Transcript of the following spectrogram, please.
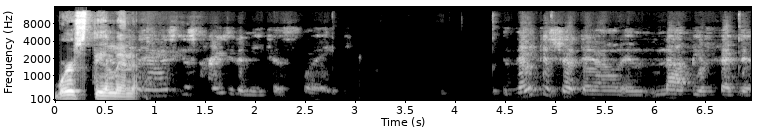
we're still in. It. It's just crazy to me because like they could shut down and not be affected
